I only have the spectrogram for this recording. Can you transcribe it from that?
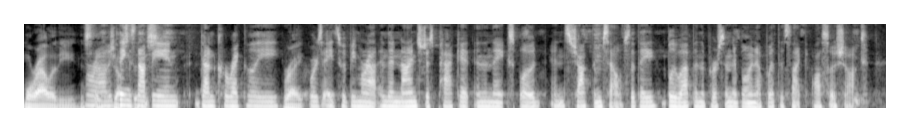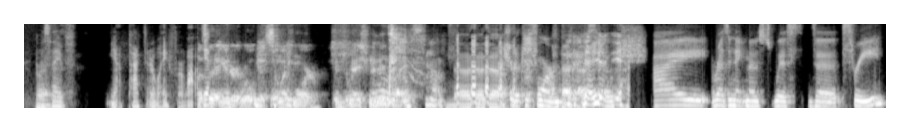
morality instead Morality, of justice. things not being done correctly. Right. Whereas eights would be morale. And then nines just pack it and then they explode and shock themselves that they blew up and the person they're blowing up with is like also shocked because Right. they've, yeah, packed it away for a while. let's Yeah. go to andrea we'll get so much more information and insight Oh, No, no, no. pressure to perform. Okay, yeah, so yeah. I resonate most with the three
